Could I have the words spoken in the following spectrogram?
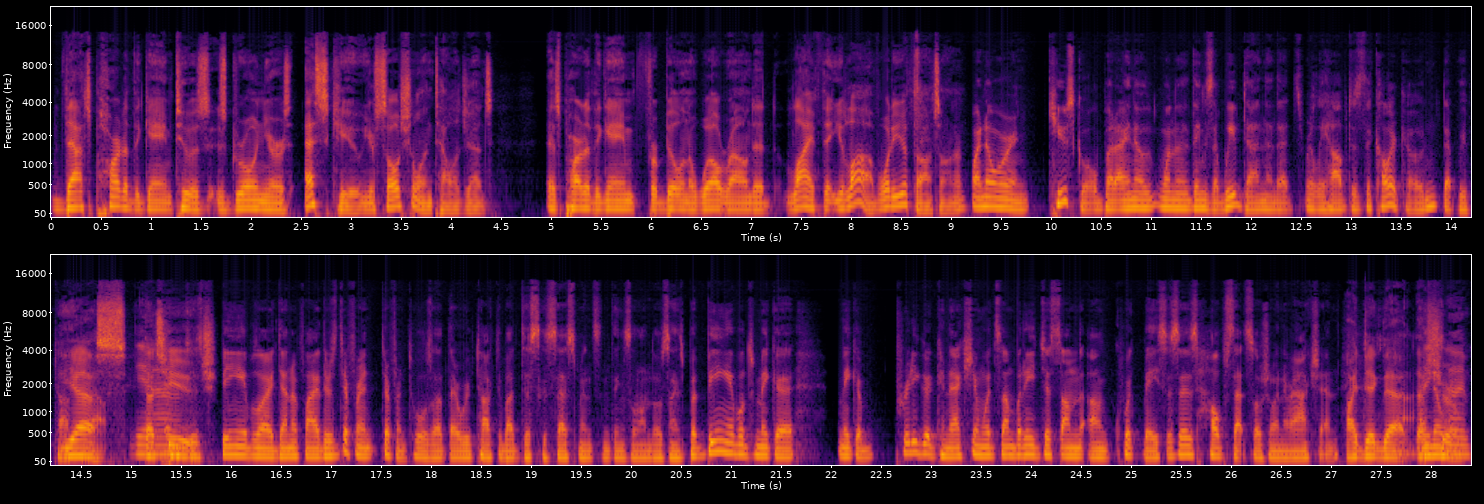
that's part of the game too, is, is growing your SQ, your social intelligence, as part of the game for building a well-rounded life that you love. What are your thoughts on it? Well, I know we're in Q school, but I know one of the things that we've done and that's really helped is the color code that we've talked about. yes, Yeah. that's And huge. Just being able to identify. There's different different tools out there. We've talked about disc assessments and things along those lines, but being able to make a make a pretty good connection with somebody just on on quick basis helps that social interaction. I dig that. Uh, that's I know true.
